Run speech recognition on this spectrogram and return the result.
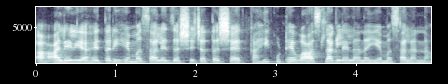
आलेली आहे. तरी हे मसाले जसेच्या तसे आहेत. काही कुठे वास लागलेला नाही आहे मसाल्यांना.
